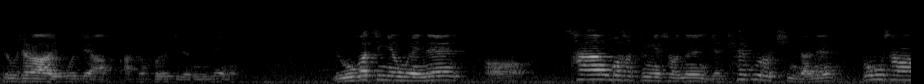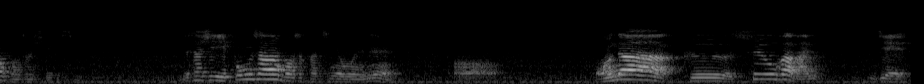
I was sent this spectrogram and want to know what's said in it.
그리고 제가 요거 이제 아, 까 보여드렸는데 요 같은 경우에는 어, 상황버섯 중에서는 이제 최고로 친다는 뽕상황버섯이 되겠습니다. 근데 사실 이 뽕상황버섯 같은 경우에는 어, 워낙 그 수요가 많 이제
